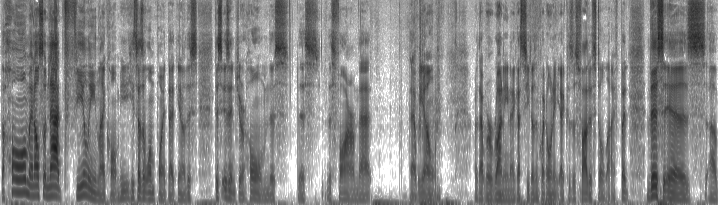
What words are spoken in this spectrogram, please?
the home and also not feeling like home. He he says at one point that, you know, this this isn't your home, this this this farm that that we own or that we're running. I guess he doesn't quite own it yet because his father's still alive. But this is a,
